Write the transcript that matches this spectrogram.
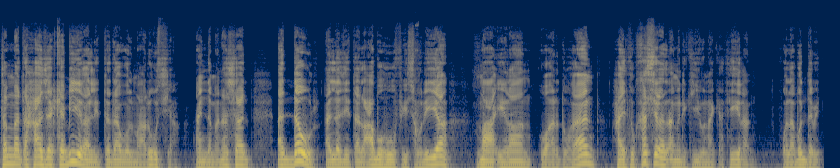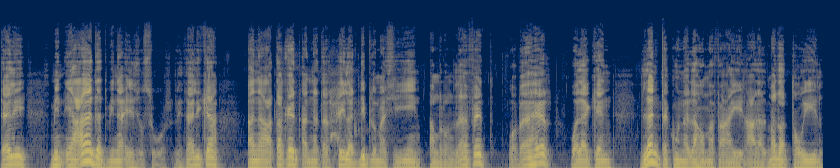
ثمة حاجة كبيرة للتداول مع روسيا عندما نشهد الدور الذي تلعبه في سوريا مع إيران وأردوغان حيث خسر الأمريكيون كثيرا. ولا بد بالتالي من إعادة بناء الجسور. لذلك أنا أعتقد أن ترحيل الدبلوماسيين أمر لافت وباهر ولكن لن تكون له مفاعيل على المدى الطويل.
